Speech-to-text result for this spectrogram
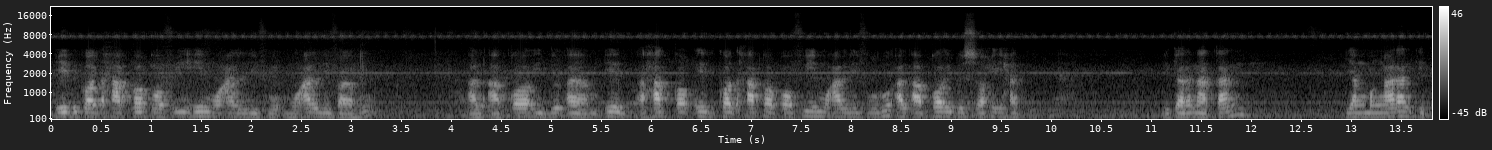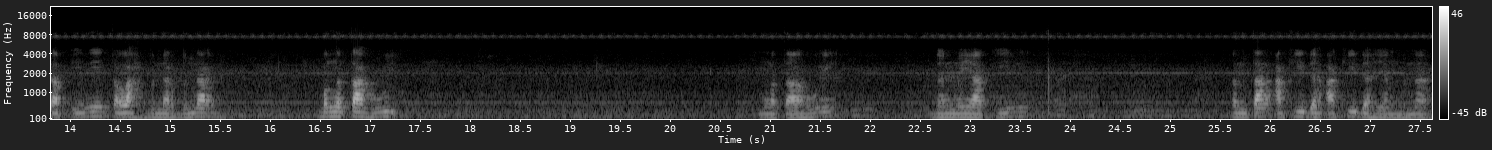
Id qad haqqaqa fihi muallif muallifahu al aqaidu id haqqa id qad haqqaqa fi muallifuhu al aqaidu sahihati dikarenakan yang mengarang kitab ini telah benar-benar mengetahui. Mengetahui dan meyakini tentang akidah-akidah yang benar.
